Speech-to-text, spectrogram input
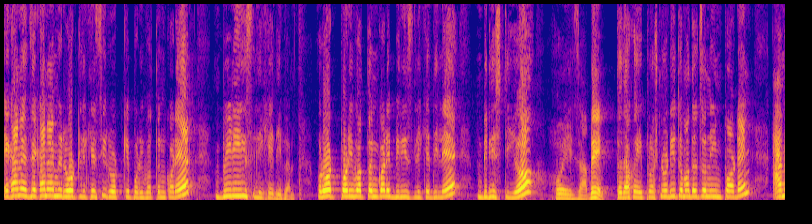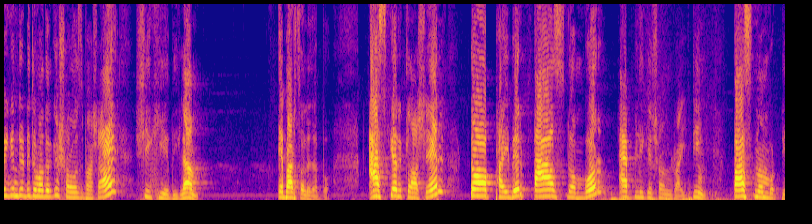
এখানে যেখানে আমি রোড লিখেছি রোডকে পরিবর্তন করে ব্রিজ লিখে দিবা। রোড পরিবর্তন করে ব্রিজ লিখে দিলে ব্রিজটিও হয়ে যাবে। তো দেখো, এই প্রশ্নটি তোমাদের জন্য ইম্পর্টেন্ট আমি কিন্তু এটি তোমাদেরকে সহজ ভাষায় শিখিয়ে দিলাম। এবার চলে যাব। আজকের ক্লাসের টপ ফাইভের পাঁচ নম্বর অ্যাপ্লিকেশন রাইটিং। পাঁচ নম্বরটি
